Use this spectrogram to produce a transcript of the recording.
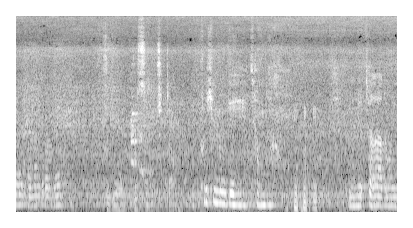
너무 잘 만들었네. 그게 벌써 진짜 풀 심는 게 참나. 6년 차나 동안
